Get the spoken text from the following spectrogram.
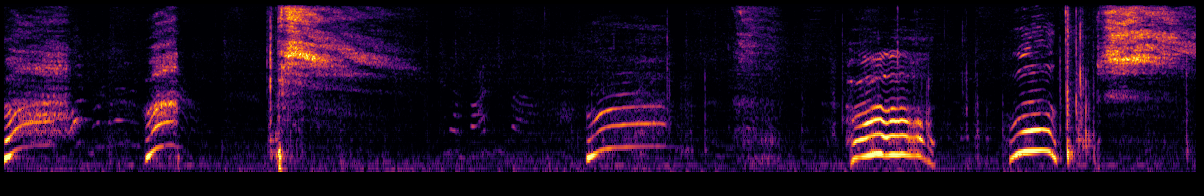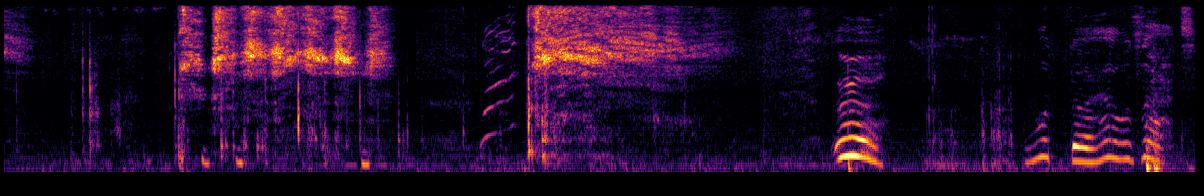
Ah! Ah! Ah! What the hell was that?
